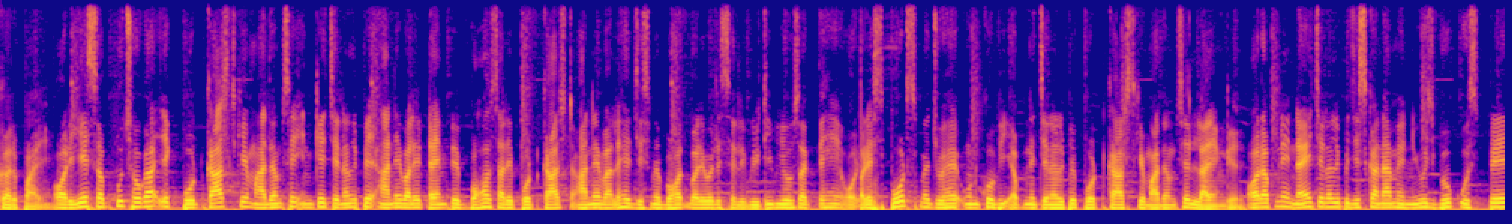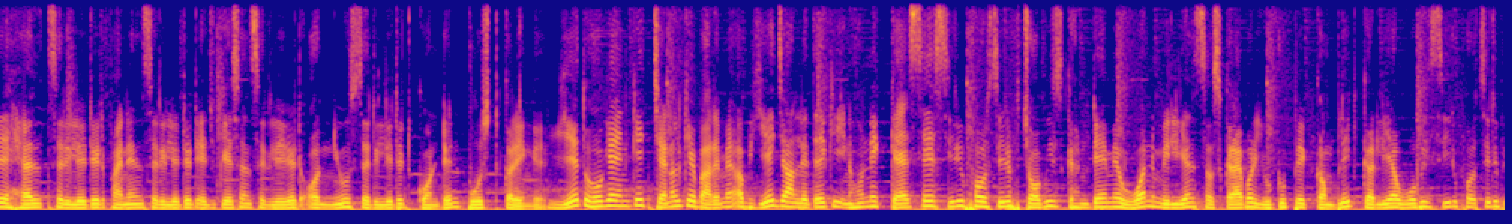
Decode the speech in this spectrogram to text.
कर पाए। और ये सब कुछ होगा एक पॉडकास्ट के माध्यम से इनके चैनल पे आने वाले टाइम पे बहुत सारे पॉडकास्ट आने वाले हैं, जिसमें बहुत बड़े बड़े सेलिब्रिटी भी हो सकते हैं और स्पोर्ट्स में जो है, उनको भी अपने चैनल पे पॉडकास्ट के माध्यम से लाएँगे। और अपने नए चैनल पे जिसका नाम है न्यूज़ बुक उस पे हेल्थ से रिलेटेड फाइनेंस से रिलेटेड एजुकेशन से रिलेटेड और न्यूज़ से रिलेटेड कॉन्टेंट पोस्ट करेंगे। ये तो हो गया इनके चैनल के बारे में। अब ये जान लेते हैं कि इन्होंने कैसे सिर्फ़ और सिर्फ़ 24 घंटे में 1 मिलियन सब्सक्राइबर यूट्यूब पे कंप्लीट कर लिया, वो भी सिर्फ़ और सिर्फ़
